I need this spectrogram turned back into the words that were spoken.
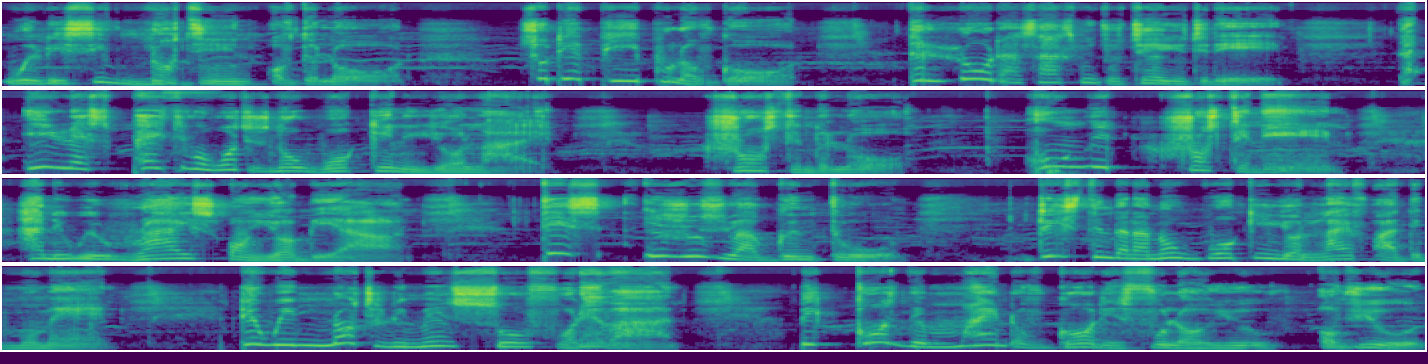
will receive nothing of the Lord. So, dear people of God, the Lord has asked me to tell you today that irrespective of what is not working in your life, trust in the Lord. Trust in Him, and He will rise on your behalf. These issues you are going through, these things that are not working in your life at the moment, they will not remain so forever because the mind of God is full of you, of you,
